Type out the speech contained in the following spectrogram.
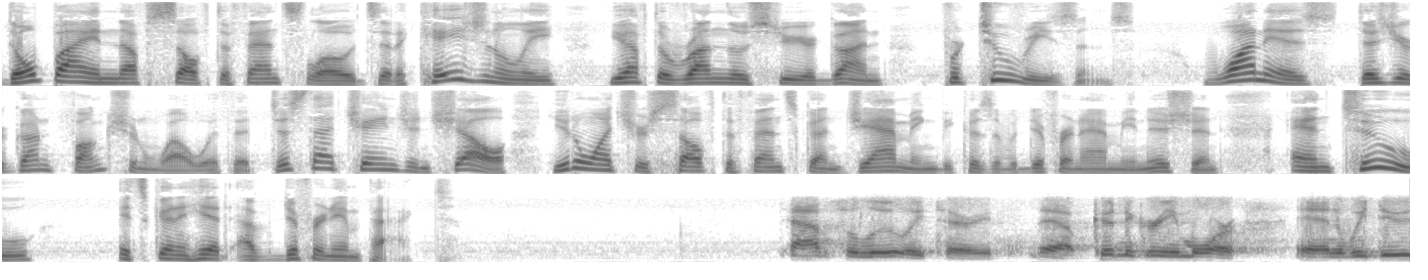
don't buy enough self defense loads that occasionally you have to run those through your gun for two reasons. One is, does your gun function well with it? Just that change in shell, you don't want your self defense gun jamming because of a different ammunition. And two, it's going to hit a different impact. Absolutely, Terry. Yeah, couldn't agree more. And we do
